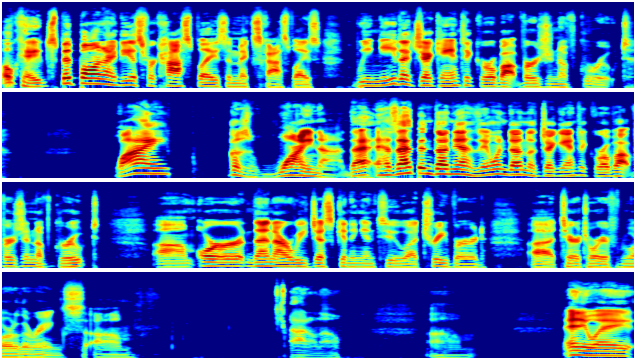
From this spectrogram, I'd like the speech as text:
okay, spitballing ideas for cosplays and mixed cosplays. We need a gigantic robot version of Groot. Why? Because why not? That has that been done yet? Has anyone done a gigantic robot version of Groot? Um, or then are we just getting into a tree bird uh, territory from Lord of the Rings? Um, I don't know. Um, anyway,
